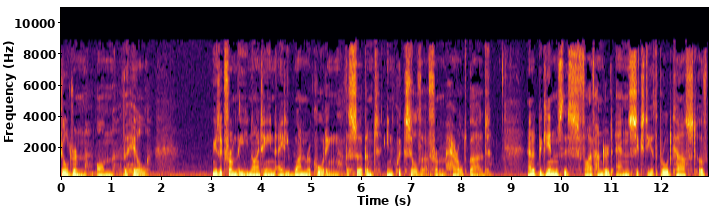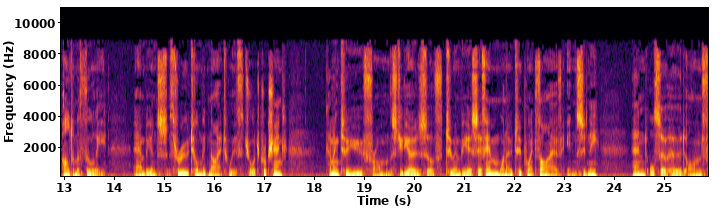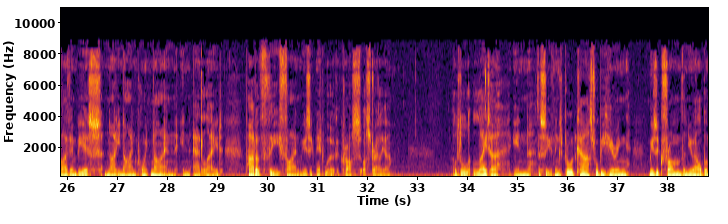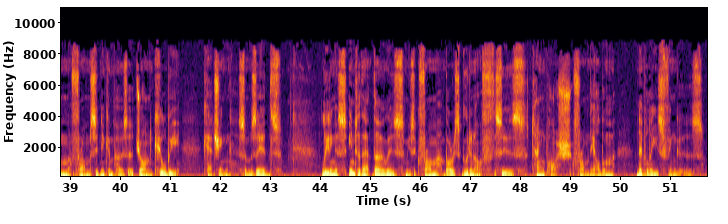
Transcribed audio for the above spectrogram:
Children on the Hill. Music from the 1981 recording The Serpent in Quicksilver from Harold Budd. And it begins this 560th broadcast of Ultima Thule, ambience through till midnight with George Cruikshank, coming to you from the studios of 2MBS FM 102.5 in Sydney and also heard on 5MBS 99.9 in Adelaide, part of the Fine Music Network across Australia. A little later in this evening's broadcast, we'll be hearing music from the new album from Sydney composer John Kilby, Catching Some Zeds. Leading us into that, though, is music from Boris Godunov. This is Tangposh from the album Nepalese Fingers.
